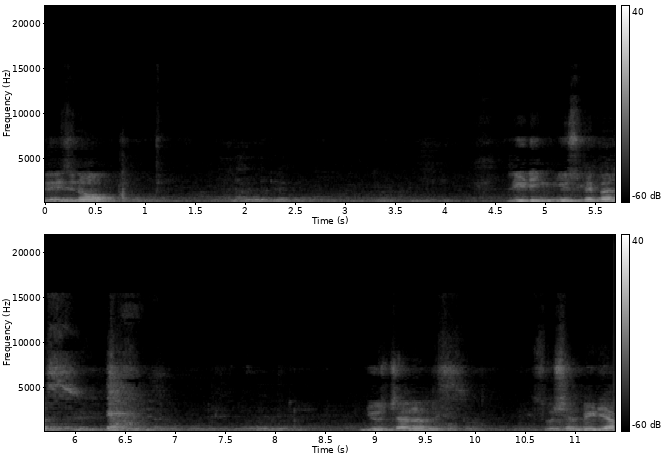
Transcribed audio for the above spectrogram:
There is no leading newspapers news channel, social media.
